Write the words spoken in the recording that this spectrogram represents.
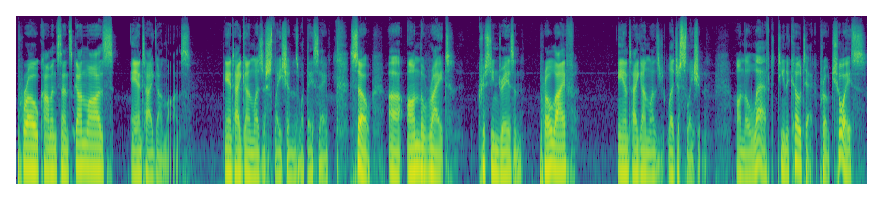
pro common sense gun laws, anti gun laws. Anti gun legislation is what they say. So, uh, on the right, Christine Drazen, pro life, anti gun leg- legislation. On the left, Tina Kotek, pro choice,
